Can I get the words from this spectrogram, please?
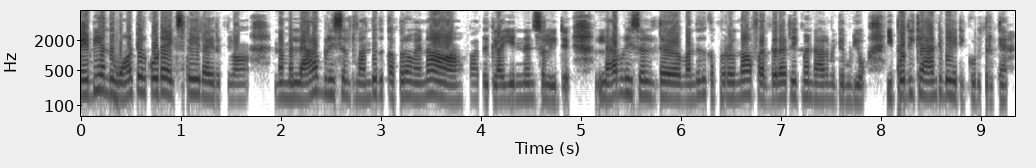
மேபி அந்த வாட்டர் கூட எக்ஸ்பயர் ஆயிருக்கலாம். நம்ம லேப் ரிசல்ட் வந்ததுக்கு அப்புறம் வேணா பாத்துக்கலாம் என்னன்னு சொல்லிட்டு. லேப் ரிசல்ட் வந்ததுக்கு அப்புறம் தான் ஃபர்தரா ட்ரீட்மெண்ட் ஆரம்பிக்க முடியும். இப்போதைக்கு ஆன்டிபயோட்டிக் கொடுத்துருக்கேன்.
